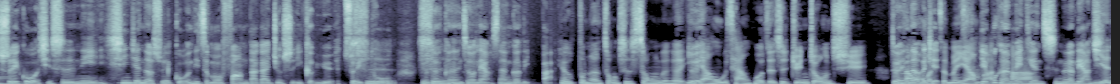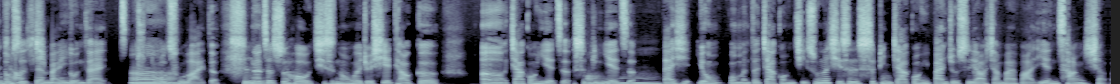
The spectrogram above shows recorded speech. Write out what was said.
水果其实你新鲜的水果你怎么放，大概就是一个月最多，有的可能只有两三个礼拜，又不能总是送那个营养午餐或者是军中去。对，那而且怎么样，也不可能每天吃那个量，其实都是几百吨在多出来的。嗯、那这时候其实农委会就协调各。呃，加工业者、食品业者来用我们的加工技术。那其实食品加工一般就是要想办法延长小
